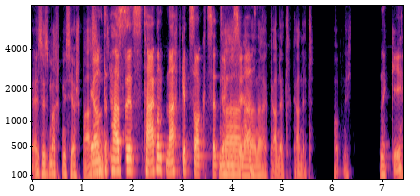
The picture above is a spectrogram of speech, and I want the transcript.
also es macht mir sehr Spaß ja, und und hast du jetzt Tag und Nacht gezockt, seitdem du na, sie na, na, hast? na, gar nicht, gar nicht. Überhaupt nicht. Na geh.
